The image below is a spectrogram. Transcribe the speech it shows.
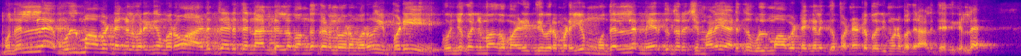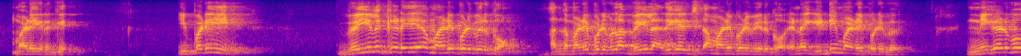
முதல்ல உள் மாவட்டங்கள் வரைக்கும் வரும். அடுத்தடுத்த நாட்களில் வங்கக்கடலோரம் வரும். இப்படி கொஞ்சம் கொஞ்சமாக மழை தீவிரமடையும். முதல்ல மேற்கு தொடர்ச்சி மழை அடுத்து உள் மாவட்டங்களுக்கு பன்னெண்டு பதிமூணு பதினாலு தேதிகளில் மழை இருக்கு. இப்படி வெயிலுக்கு இடையே மழைப்பொழிவு இருக்கும். அந்த மழைப்பொழிவுலாம் வெயில் அதிகரித்து தான் மழைப்பொழிவு இருக்கும். ஏன்னா இடி மழைப்பொழிவு நிகழ்வு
